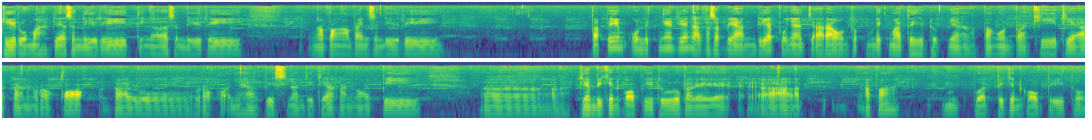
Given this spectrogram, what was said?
di rumah dia sendiri, tinggal sendiri, ngapa-ngapain sendiri, tapi uniknya dia nggak kesepian. Dia punya cara untuk menikmati hidupnya. Bangun pagi dia akan ngerokok. Lalu rokoknya habis nanti dia akan ngopi. Uh, dia bikin kopi dulu pakai uh, alat apa buat bikin kopi itu.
